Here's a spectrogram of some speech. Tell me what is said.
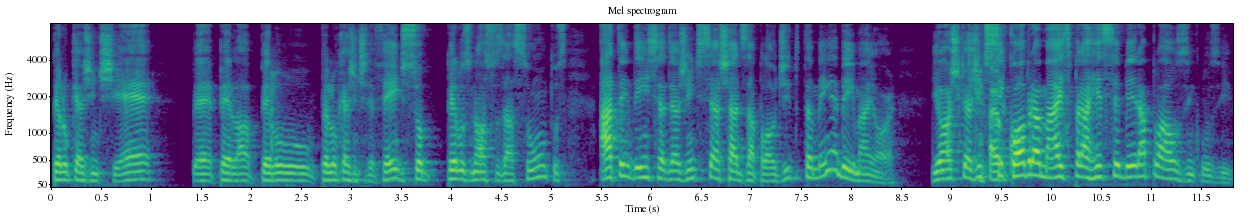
pelo que a gente é, é pela, pelo, pelo que a gente defende, pelos nossos assuntos, a tendência de a gente se achar desaplaudido também é bem maior. E eu acho que a gente Aí se eu- cobra mais pra receber aplauso, inclusive.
